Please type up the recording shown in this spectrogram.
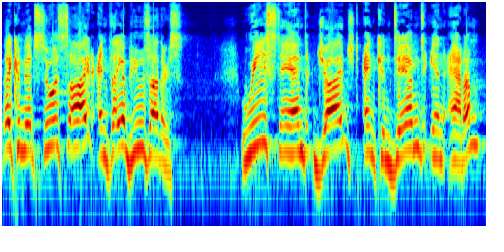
they commit suicide, and they abuse others. We stand judged and condemned in Adam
